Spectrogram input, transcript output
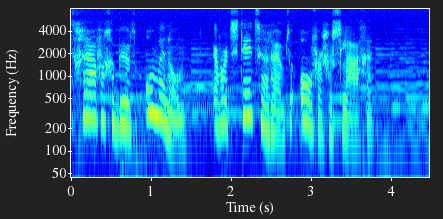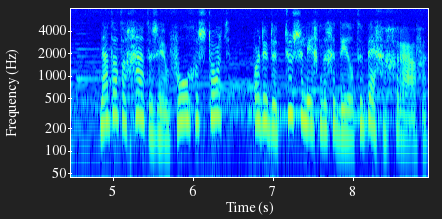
Het graven gebeurt om en om. Er wordt steeds een ruimte overgeslagen. Nadat de gaten zijn volgestort, worden de tussenliggende gedeelten weggegraven.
